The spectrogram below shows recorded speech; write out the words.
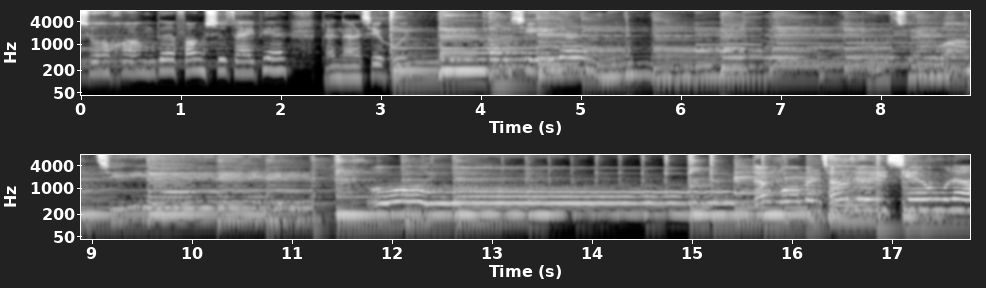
说谎的方式在变，但那些婚姻东西的你。不曾忘记哦，当我们唱着一些无聊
